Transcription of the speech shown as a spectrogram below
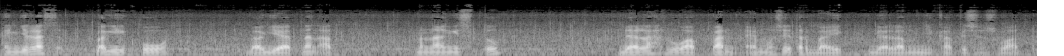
Yang jelas bagiku bagi Adnan menangis tuh adalah luapan emosi terbaik dalam menyikapi sesuatu.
